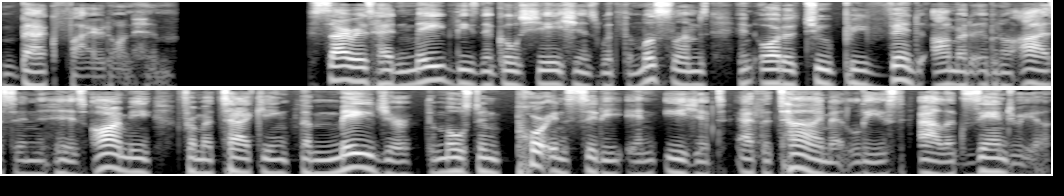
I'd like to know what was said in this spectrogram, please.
backfired on him. Cyrus had made these negotiations with the Muslims in order to prevent Amr ibn al-As and his army from attacking the major, the most important city in Egypt, at the time at least, Alexandria.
